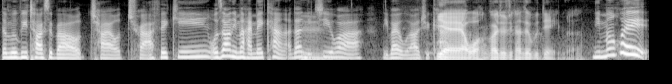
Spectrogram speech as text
The movie talks about child trafficking。我知道你们还没看了，但你计划礼拜五要去看。Yeah, 我很快就去看这部电影了。你们会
